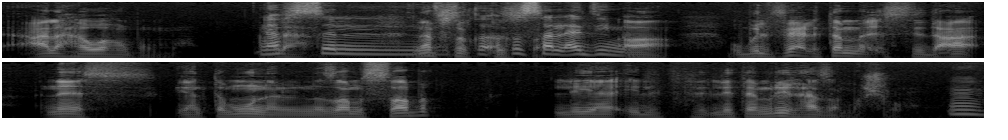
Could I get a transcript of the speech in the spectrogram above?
على هواهم هم نفس. نفس القصة. القصة القديمة آه وبالفعل تم استدعاء ناس ينتمون للنظام السابق. لتمرير هذا المشروع مم.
